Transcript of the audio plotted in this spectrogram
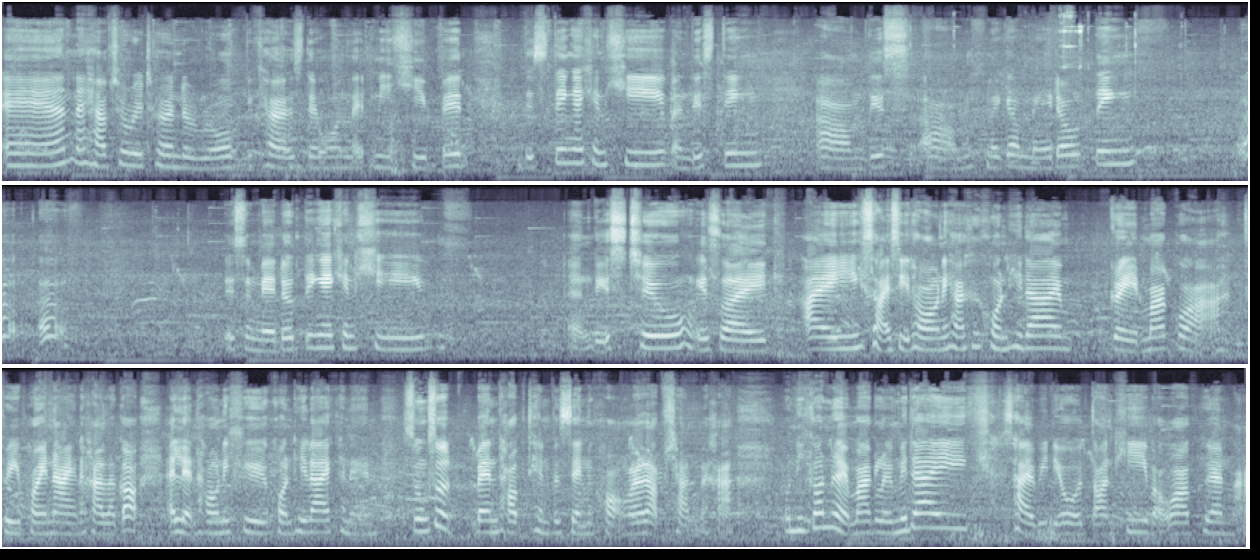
and I have to return the robe because they won't let me keep it. This thing I can keep and this thing, um, this um, like a metal thing. Oh, oh. It's metal thing I can keep. and this two is like ไอสายสีทองนี่ค่ะคือคนที่ได้เกรดมากกว่า 3.9 นะคะ แล้วก็ไอเหรียญทองนี่คือคนที่ได้คะแนน สูงสุดเป็นท็อป 10%ของระดับชั้นนะคะ วันนี้ก็เหนื่อยมากเลยไม่ได้ถ่ายวิดีโอตอนที่แบบว่าเพื่อนมา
